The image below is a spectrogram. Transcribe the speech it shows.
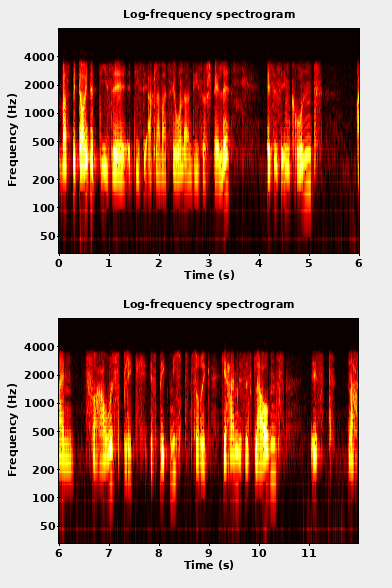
was bedeutet diese, diese Akklamation an dieser Stelle? Es ist im Grund ein Vorausblick. Es blickt nicht zurück. Geheimnis des Glaubens ist nach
